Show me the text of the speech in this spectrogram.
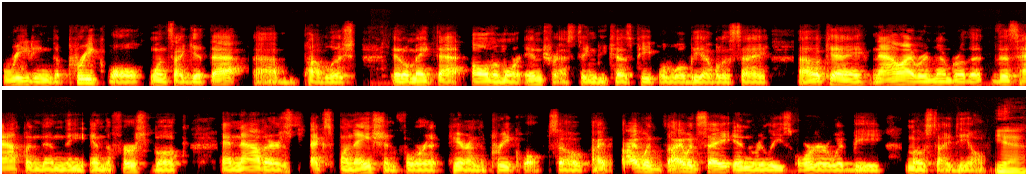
reading the prequel once I get that uh, published it'll make that all the more interesting because people will be able to say, okay, now I remember that this happened in the in the first book, and now there's explanation for it here in the prequel. So I, I would I would say in release order would be most ideal. Yeah,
